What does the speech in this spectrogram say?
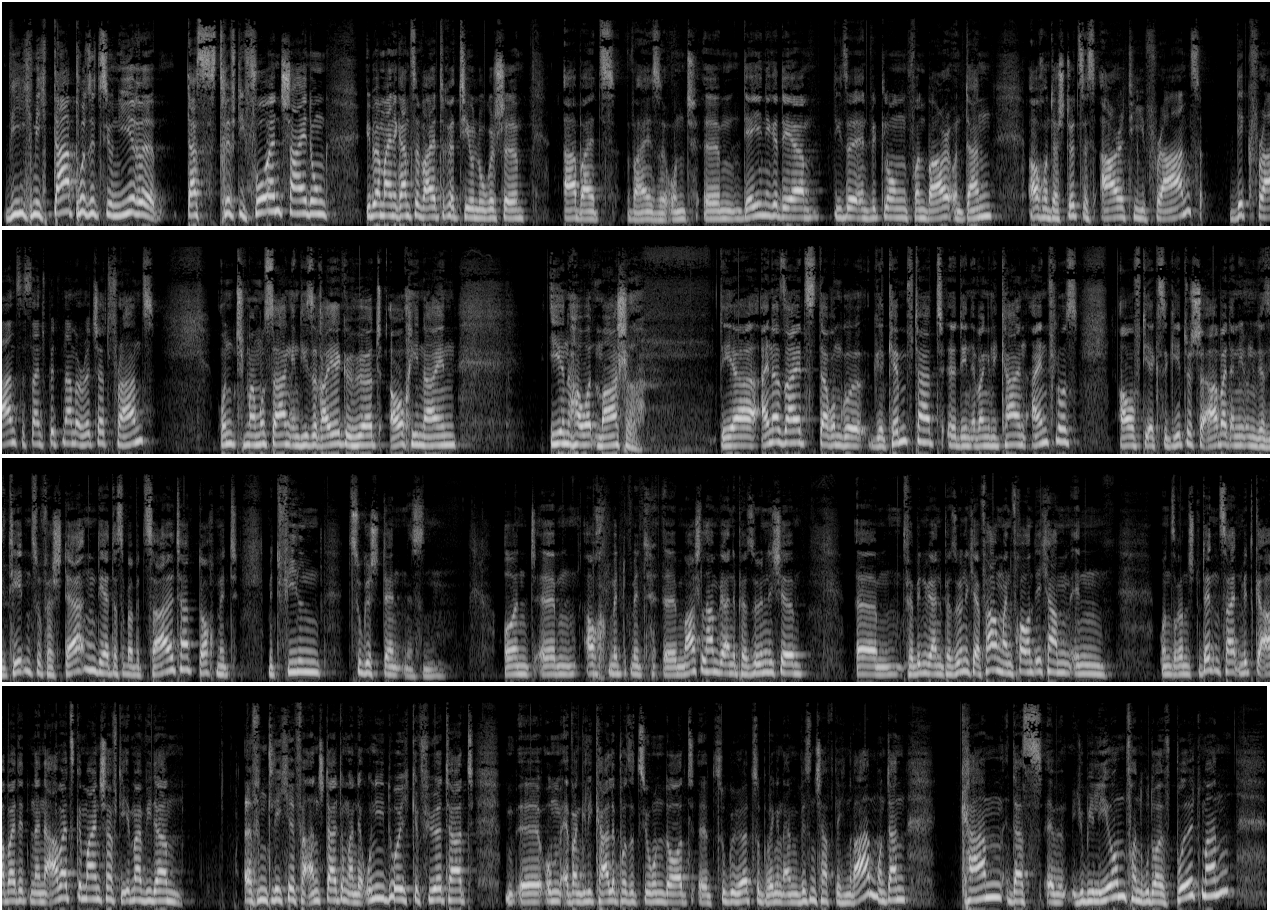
Wie ich mich da positioniere, das trifft die Vorentscheidung über meine ganze weitere theologische Arbeitsweise. Und ähm, derjenige, der diese Entwicklung von Barr und dann auch unterstützt, ist R.T. France. Dick France ist sein Spitzname, Richard France. Und man muss sagen, in diese Reihe gehört auch hinein Ian Howard Marshall der einerseits darum ge gekämpft hat, äh, den evangelikalen Einfluss auf die exegetische Arbeit an den Universitäten zu verstärken, der das aber bezahlt hat, doch mit, mit vielen Zugeständnissen. Und ähm, auch mit, mit äh, Marshall haben wir eine persönliche, ähm, verbinden wir eine persönliche Erfahrung. Meine Frau und ich haben in unseren Studentenzeiten mitgearbeitet in einer Arbeitsgemeinschaft, die immer wieder öffentliche Veranstaltungen an der Uni durchgeführt hat, äh, um evangelikale Positionen dort äh, zu Gehör zu bringen in einem wissenschaftlichen Rahmen. Und dann kam das äh, Jubiläum von Rudolf Bultmann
